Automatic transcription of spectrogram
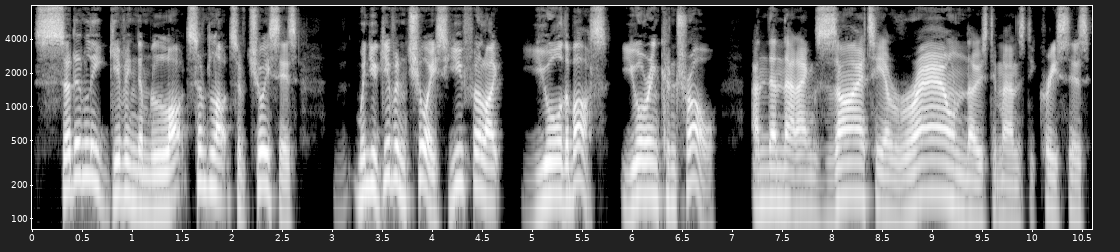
suddenly giving them lots and lots of choices, when you're given choice, you feel like you're the boss, you're in control. And then that anxiety around those demands decreases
